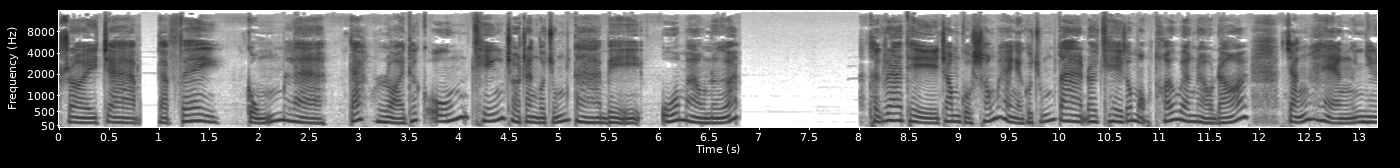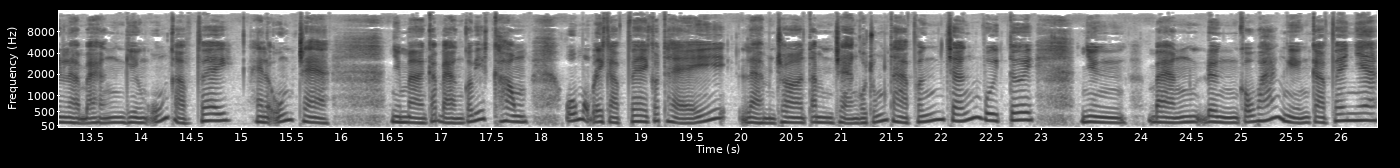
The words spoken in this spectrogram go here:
Rồi trà, cà phê cũng là các loại thức uống khiến cho răng của chúng ta bị úa màu nữa. Thật ra thì trong cuộc sống hàng ngày của chúng ta đôi khi có một thói quen nào đó, chẳng hạn như là bạn ghiền uống cà phê hay là uống trà. Nhưng mà các bạn có biết không, uống một ly cà phê có thể làm cho tâm trạng của chúng ta phấn chấn, vui tươi. Nhưng bạn đừng có quá nghiện cà phê nha,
